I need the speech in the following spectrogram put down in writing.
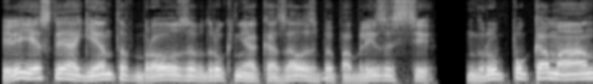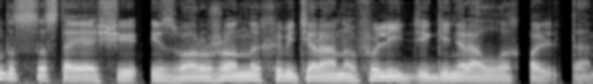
Или если агентов Броуза вдруг не оказалось бы поблизости, группу команд, состоящую из вооруженных ветеранов Лидди генерала Хольта.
